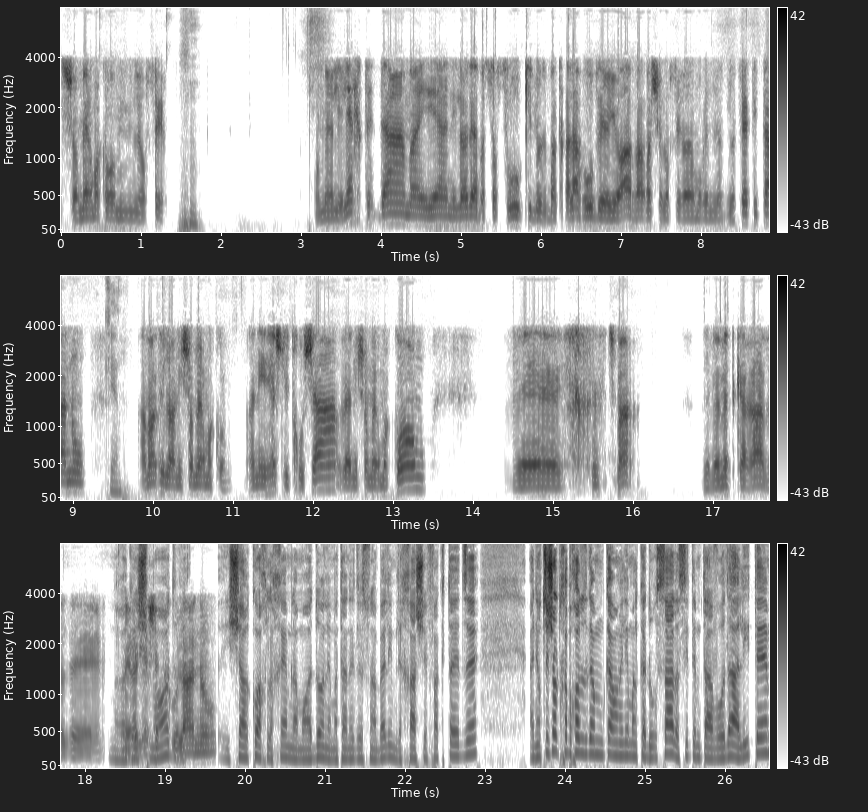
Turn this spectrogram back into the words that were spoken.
שומר מקום לאופיר. אומר לי, לך תדע מה יהיה, אני לא יודע, בסוף הוא, כאילו, בהתחלה הוא ויואב, אבא של אופיר היו אמורים לצאת איתנו. כן. אמרתי לו, אני שומר מקום. אני, יש לי תחושה, ואני שומר מקום, ותשמע, זה באמת קרה, וזה מרגש את מאוד. כולנו. יישר כוח לכם, למועדון, למתן אדלסון הבעלים, לך שהפקת את זה. אני רוצה לשאול אותך בכל זאת גם כמה מילים על כדורסל, עשיתם את העבודה, עליתם.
